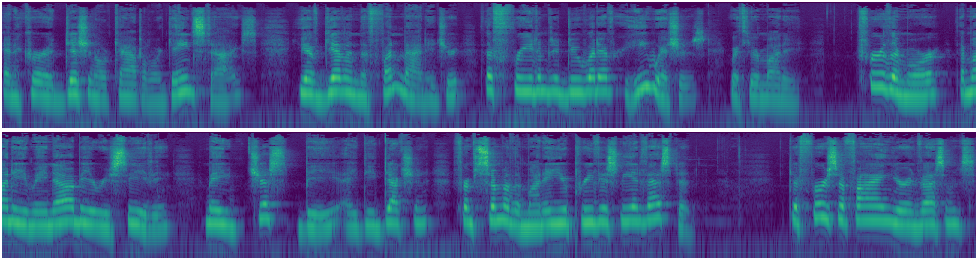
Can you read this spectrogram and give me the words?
and incur additional capital gains tax, you have given the fund manager the freedom to do whatever he wishes with your money. Furthermore, the money you may now be receiving may just be a deduction from some of the money you previously invested. Diversifying your investments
